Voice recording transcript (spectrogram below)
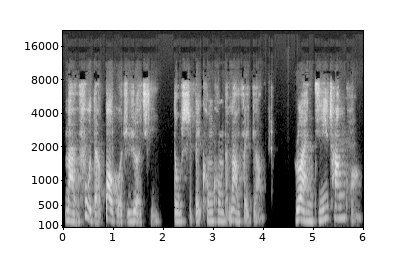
满腹的报国之热情。都是被空空的浪费掉了。阮籍猖狂，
